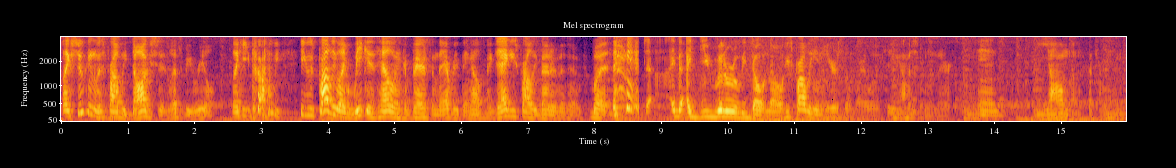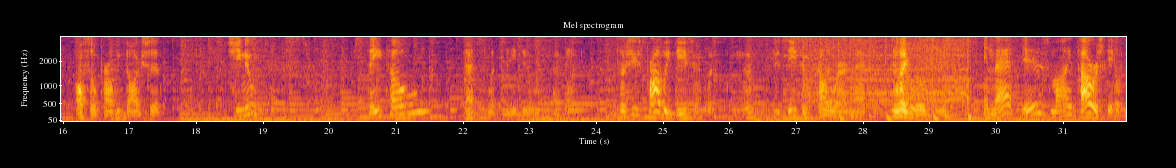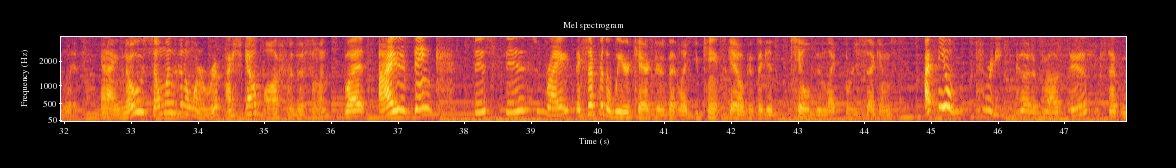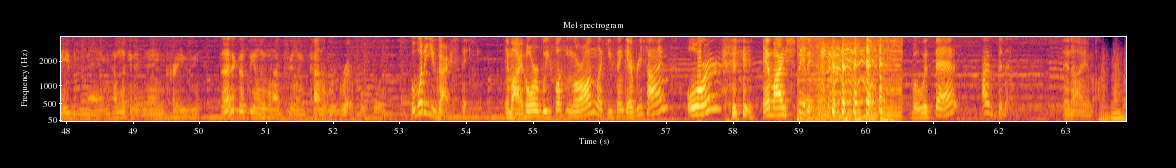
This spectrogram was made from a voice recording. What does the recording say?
Like, Shuken was probably dog shit, let's be real. Like, he probably, he was probably, like, weak as hell in comparison to everything else. Like, Jaggy's probably better than him. But, I, I, you literally don't know. He's probably in here somewhere, low key. I'm just put him there. And Yama, that's her name also probably dog shit. She knew Sato. That's what they do, I think. So she's probably decent, but uh, decent's probably where I'd max it, like low key. And that is my power scaling list. And I know someone's gonna want to rip my scalp off for this one, but I think this is right. Except for the weird characters that like you can't scale because they get killed in like three seconds. I feel pretty good about this, except maybe Mang. I'm looking at Mang crazy. I think that's the only one I'm feeling kind of regretful for. But what do you guys think? Am I horribly fucking wrong like you think every time? Or am I spitting? but with that, I've been out. And I am out.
